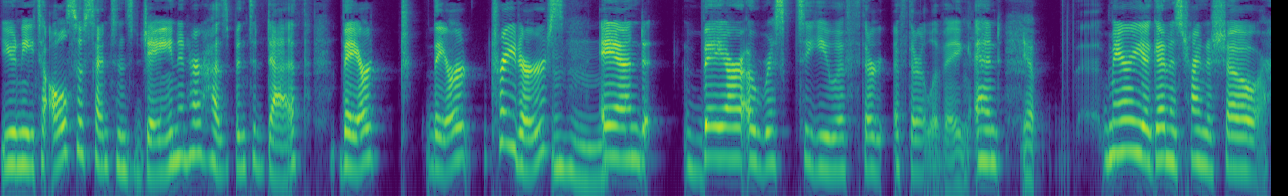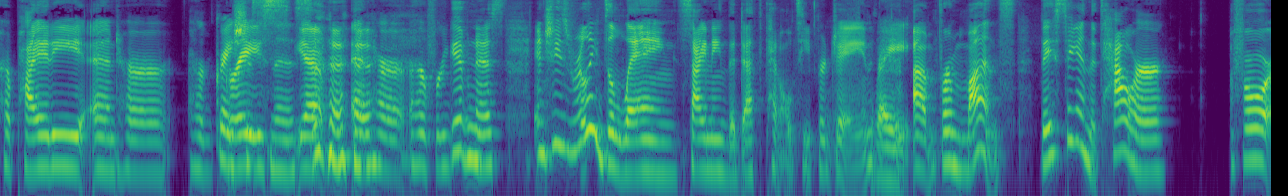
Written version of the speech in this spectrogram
You need to also sentence Jane and her husband to death. They are they are traitors Mhm. and they are a risk to you if they're if they're living. And Yep. Mary again is trying to show her piety and her her grace, Graciousness. yeah, and her her forgiveness, and she's really delaying signing the death penalty for Jane Right. um, for months. They stay in the tower for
